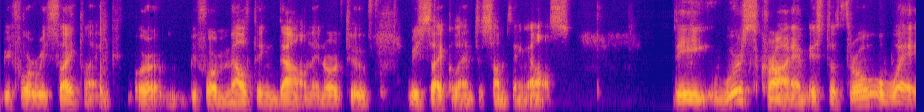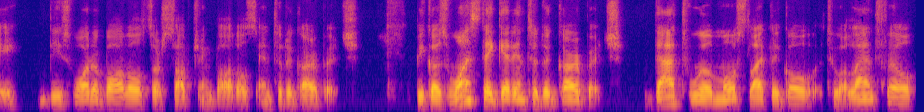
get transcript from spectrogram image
before recycling or before melting down in order to recycle into something else. The worst crime is to throw away these water bottles or soft drink bottles into the garbage. Because once they get into the garbage, that will most likely go to a landfill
